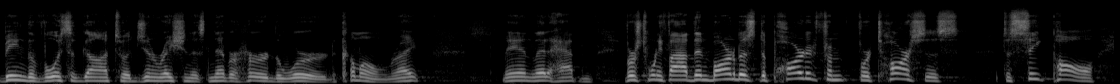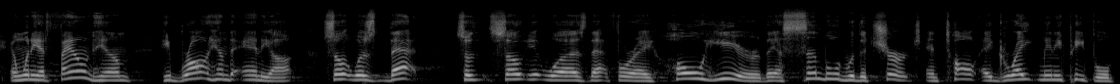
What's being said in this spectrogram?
being the voice of God to a generation that's never heard the word. Come on, right? Man, let it happen. Verse 25 Then Barnabas departed from for Tarsus to seek Paul, and when he had found him, he brought him to Antioch. So it was that so, so it was that for a whole year they assembled with the church and taught a great many people,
